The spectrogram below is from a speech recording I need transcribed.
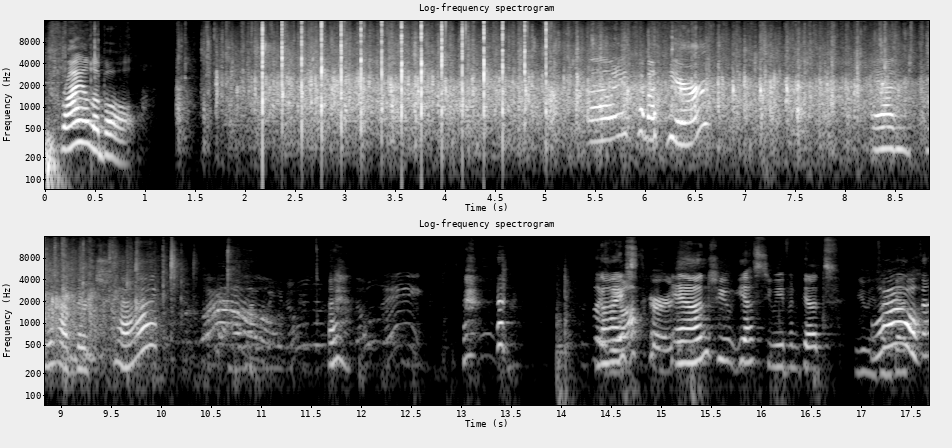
Trialable. Uh, come up here, and you have their check. And you, yes, you even get, you even wow. get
